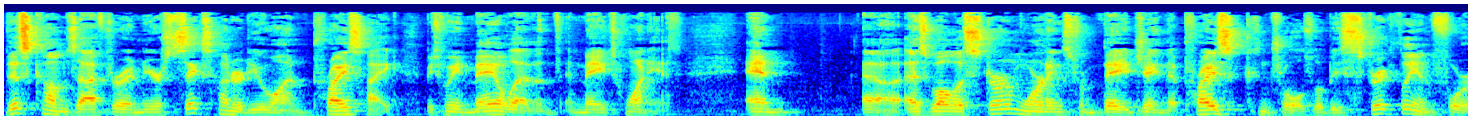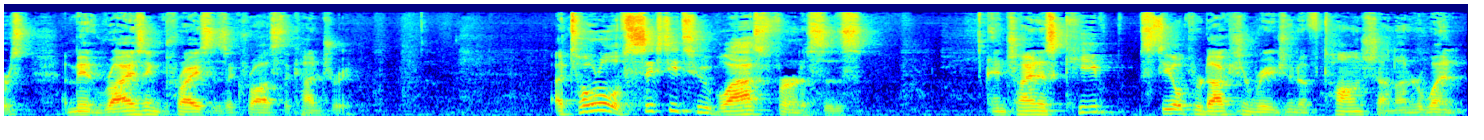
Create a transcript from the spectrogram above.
This comes after a near 600 yuan price hike between May 11th and May 20th, and uh, as well as stern warnings from Beijing that price controls will be strictly enforced amid rising prices across the country. A total of 62 blast furnaces in China's key steel production region of Tangshan underwent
